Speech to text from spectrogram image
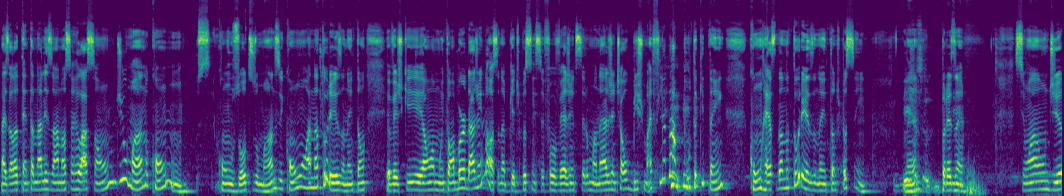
mas ela tenta analisar a nossa relação de humano com, com os outros humanos e com a natureza, né? Então, eu vejo que é uma muito uma abordagem nossa, né? Porque tipo assim, se for ver a gente ser humano, a gente é o bicho mais filha da puta que tem com o resto da natureza, né? Então, tipo assim, né? Por exemplo, se um, um dia.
